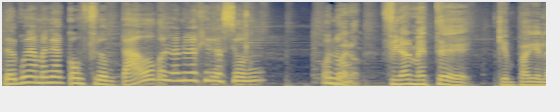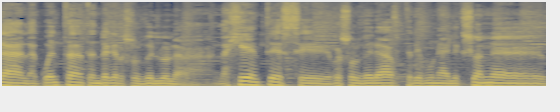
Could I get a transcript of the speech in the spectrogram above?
de alguna manera confrontado con la nueva generación, ¿o no? Bueno, finalmente quien pague la, la cuenta tendrá que resolverlo la, la gente, se resolverá, tenemos una elección eh,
